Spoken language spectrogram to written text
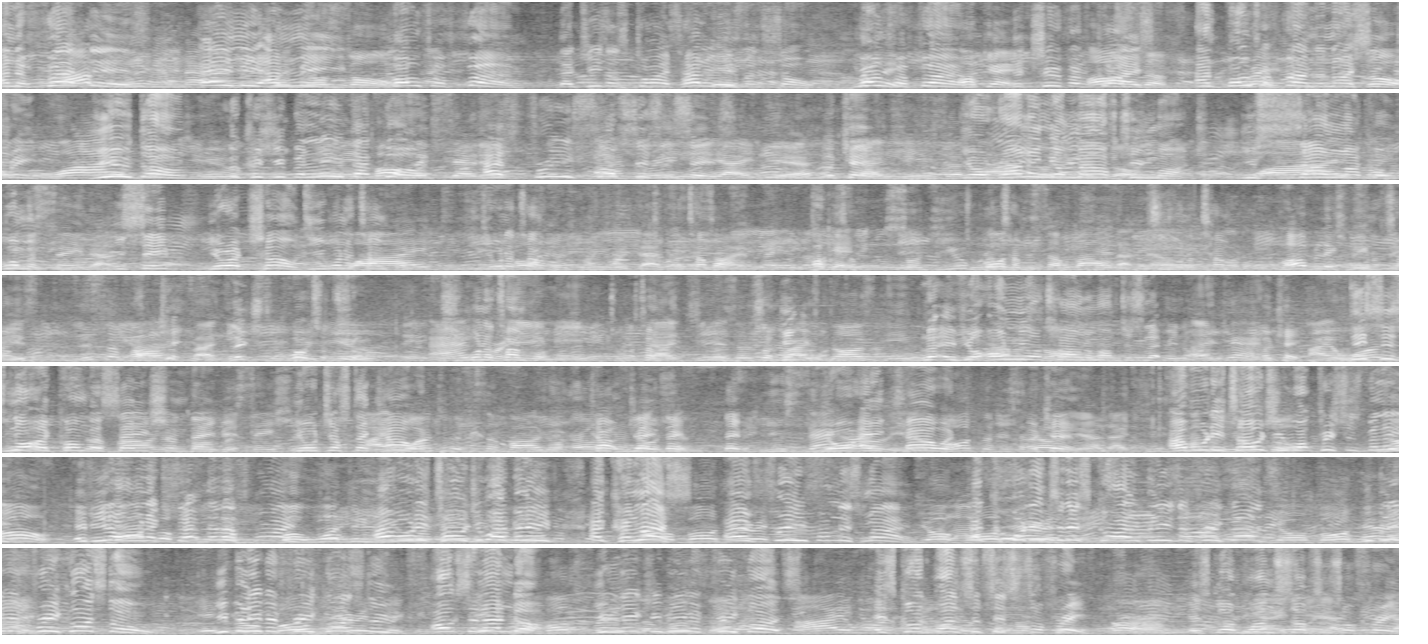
And the fact is, Amy and me both affirm that Jesus Christ had a yes. human soul. Both affirm okay. the truth of awesome. Christ and both Great. affirm the Nicene so, Creed. You don't you because you believe that God has free substances. Okay, you're running your mouth too much. You why sound like a woman. You, you see, you're a child. Do you want a temple? Do you want to tumble? agree with that. Do you want to tumble? Okay, so do you both disavow that? Do you want to tumble? Publicly, please. Disavow the fact literally works with you and want to tumble. Do you want to tumble? Jesus so Christ does Look, if you're on your time up, just let me know. Again, okay. This is not a conversation, David. You're just a coward. I want to disavow your earlier David, David, you said you're a coward. Okay. I've already told you what Christians believe. If you don't want to accept that, that's fine. I've already told you what I believe. And collapse. and free from this man. According to this guy, he believes in free gods. He believes in free gods though. You believe in three gods, dude. Ask You literally believe in three gods. Is God one substance or three. Is God one substance or three.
